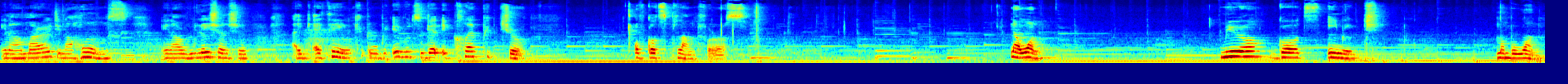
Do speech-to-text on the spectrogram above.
in our marriage, in our homes, in our relationship, I, I think we'll be able to get a clear picture of God's plan for us. Now, one, mirror God's image. Number one,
